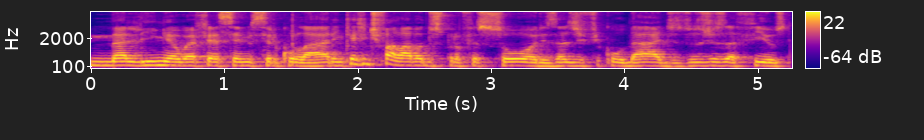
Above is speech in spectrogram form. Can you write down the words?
na linha UFSM circular, em que a gente falava dos professores, das dificuldades, dos desafios,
